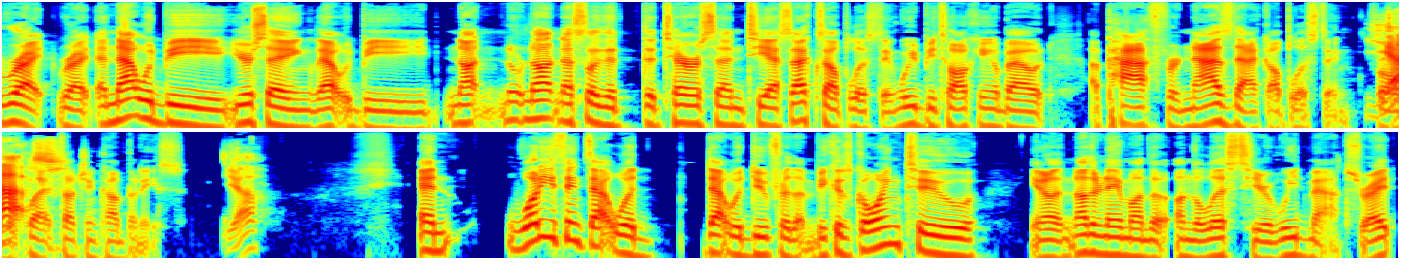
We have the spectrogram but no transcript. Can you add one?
Right, right, and that would be you're saying that would be not not necessarily the the TerrAscend TSX uplisting. We'd be talking about a path for Nasdaq uplisting for all the plant touching companies. Yeah. And what do you think that would that would do for them? Because going to you know another name on the on the list here, Weedmaps, right?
